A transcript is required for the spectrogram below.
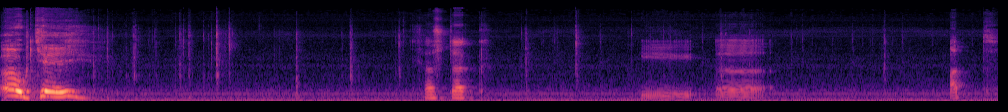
Окей. Хаштаг и... Ат.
